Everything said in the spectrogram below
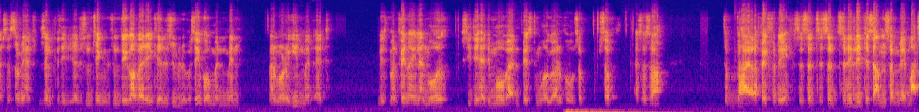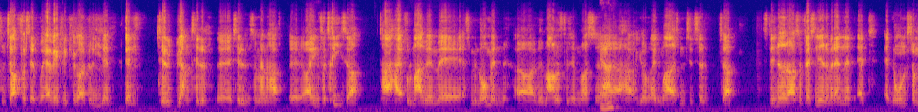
altså som jeg selv kan se. jeg det, er sådan ting, det kan godt være, det er kedeligt cykelløb at se på, men, men man må da give dem, at, at hvis man finder en eller anden måde, at sige, det her det må være den bedste måde at gøre det på, så, så, altså så, så har jeg respekt for det. Så, så, så, så, så det er lidt det samme som med Martin Toff for eksempel, hvor jeg virkelig kan godt lide den, den tilgang til, øh, til det, som han har haft. Øh, og inden for tri, så har, har jeg fulgt meget med med, altså med nordmændene, og jeg ved Magnus for eksempel også Ja. ja. har gjort rigtig meget. Sådan, så, så, så, så det er noget, der også er fascinerende, hvordan at, at, at nogen som,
